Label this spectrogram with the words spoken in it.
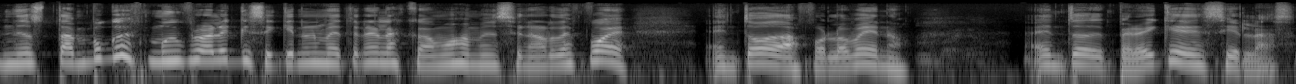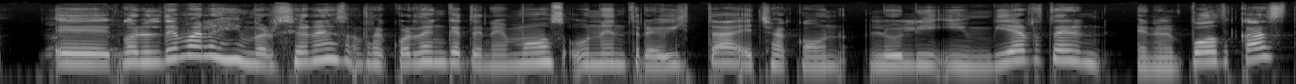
no- tampoco es muy probable que se quieran meter en las que vamos a mencionar después. En todas, por lo menos. Bueno, Entonces, pero hay que decirlas. Eh, con el tema de las inversiones, recuerden que tenemos una entrevista hecha con Luli Invierte en, en el podcast.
